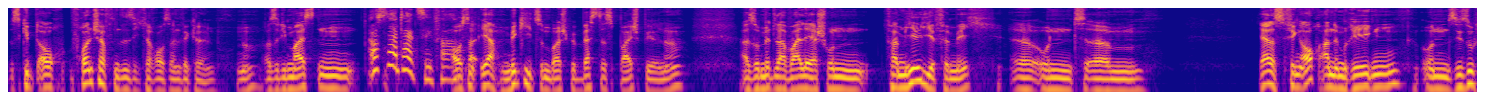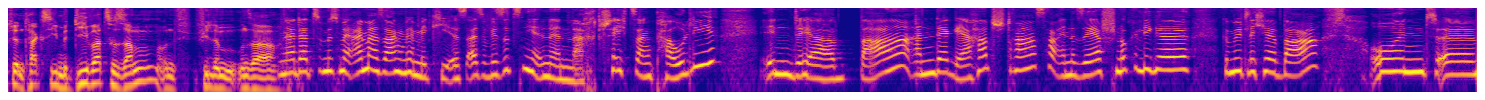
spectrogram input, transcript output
es gibt auch Freundschaften, die sich daraus entwickeln. Ne? Also die meisten. Aus einer Taxifahrt. Aus einer, ja, Mickey zum Beispiel, bestes Beispiel. Ne? Also mittlerweile ja schon Familie für mich. Äh, und ähm, ja, das fing auch an im Regen und sie suchte ein Taxi mit Diva zusammen und viele unserer. Na, dazu müssen wir einmal sagen, wer Mickey ist. Also wir sitzen hier in der Nachtschicht St. Pauli in der Bar an der Gerhardstraße, eine sehr schnuckelige, gemütliche Bar und äh,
